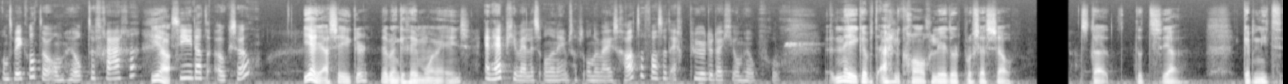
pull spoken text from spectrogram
ontwikkeld door om hulp te vragen. Ja, Zie je dat ook zo? ja, ja, zeker. Daar ben ik het helemaal mee eens. En heb je wel eens ondernemerschapsonderwijs gehad of was het echt puur doordat je om hulp vroeg? Nee, ik heb het eigenlijk gewoon geleerd door het proces zelf. Dus dat, dat ja. Ik heb niet,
